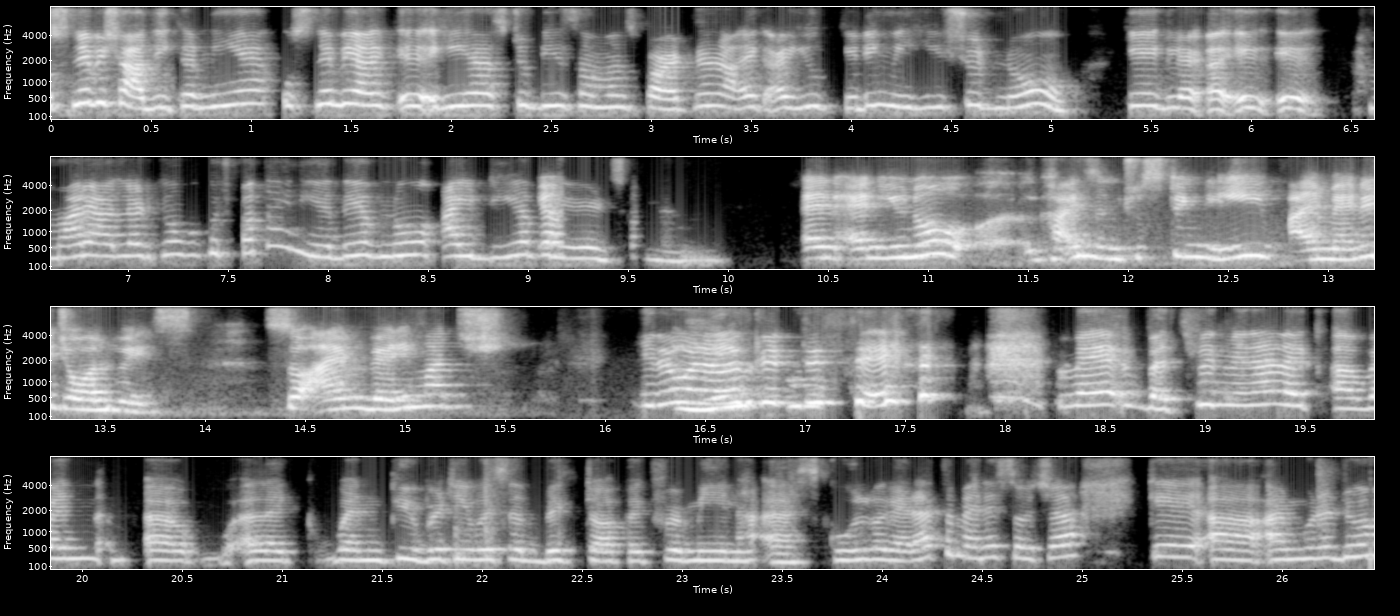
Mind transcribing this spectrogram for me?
اس نے بھی شادی کرنی ہے اس نے بھی has to be some partner like are you kidding me he should know کہ ایک ہمارے لڑکیوں کو کچھ پتہ ہی نہیں ہے they have no idea periods was میں میں بچپن نا like like when when puberty a big topic for me in school وغیرہ تو میں نے سوچا کہ I I am am do a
